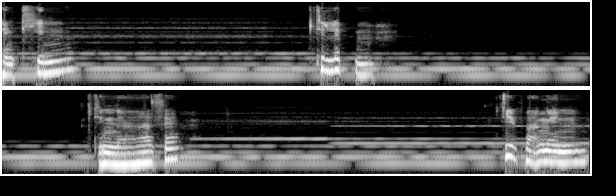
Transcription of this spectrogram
dein Kinn, die Lippen, die Nase, die Wangen,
